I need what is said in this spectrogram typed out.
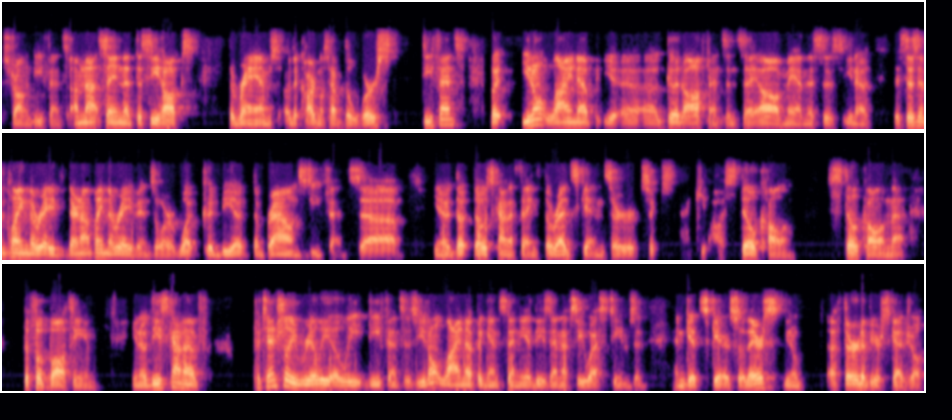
strong defense. I'm not saying that the Seahawks, the Rams, or the Cardinals have the worst defense, but you don't line up a, a good offense and say, "Oh man, this is you know this isn't playing the Raven. They're not playing the Ravens, or what could be a, the Browns defense. Uh, you know th- those kind of things. The Redskins are I still call them, still call them that. The football team. You know these kind of potentially really elite defenses. You don't line up against any of these NFC West teams and, and get scared. So there's, you know, a third of your schedule.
